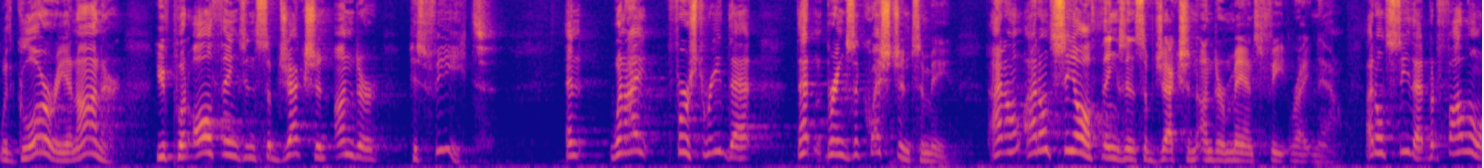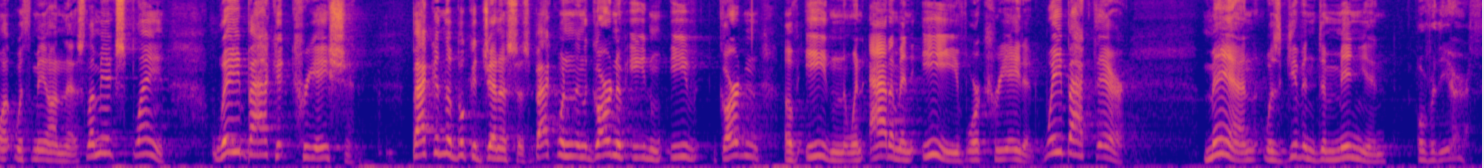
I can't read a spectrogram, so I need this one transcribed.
with glory and honor. You've put all things in subjection under his feet. And when I first read that, that brings a question to me. I don't, I don't see all things in subjection under man's feet right now. I don't see that, but follow up with me on this. Let me explain. Way back at creation, Back in the book of Genesis, back when in the Garden of Eden, Eve, Garden of Eden, when Adam and Eve were created, way back there, man was given dominion over the earth.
